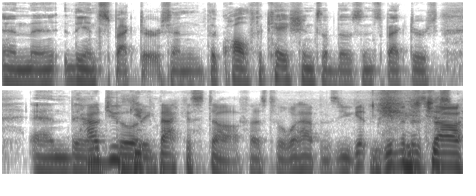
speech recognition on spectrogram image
and the the inspectors and the qualifications of those inspectors, and their How do you ability. give back a star? First of all, what happens? You get given the just- star,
